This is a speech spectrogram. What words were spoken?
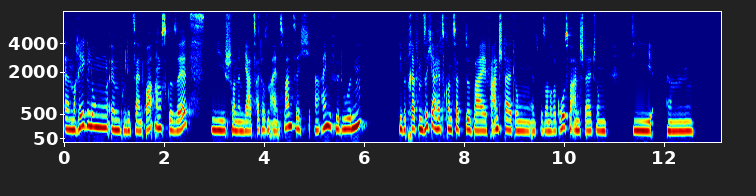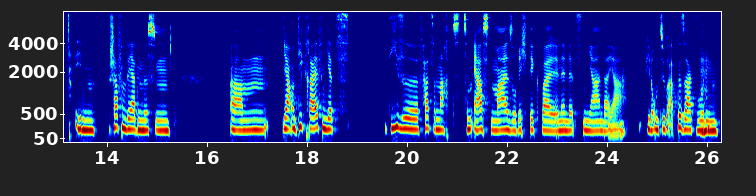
ähm, Regelungen im Polizei- und Ordnungsgesetz, die schon im Jahr 2021 äh, eingeführt wurden, die betreffen Sicherheitskonzepte bei Veranstaltungen, insbesondere Großveranstaltungen, die ähm, eben geschaffen werden müssen. Ähm, ja, und die greifen jetzt diese Fassenacht zum ersten Mal so richtig, weil in den letzten Jahren da ja viele Umzüge abgesagt wurden. Mhm.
